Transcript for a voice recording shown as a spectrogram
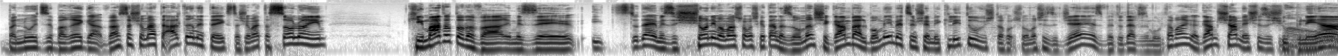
בנו את זה ברגע, ואז אתה שומע את ה alternate takes, אתה שומע את הסולואים, כמעט אותו דבר, עם איזה, אתה יודע, עם איזה שוני ממש ממש קטן, אז זה אומר שגם באלבומים בעצם שהם הקליטו, ושאתה שאתה אומר שזה ג'אז, ואתה יודע, וזה מאולתר ברגע, גם שם יש איזושהי בנייה.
